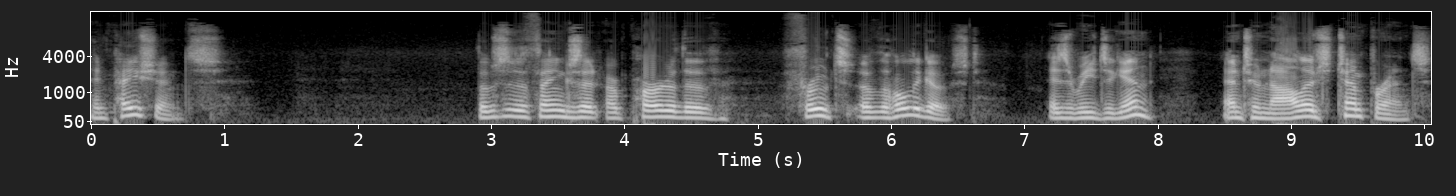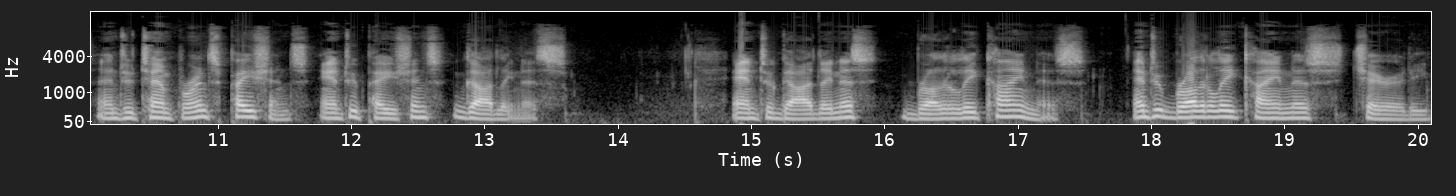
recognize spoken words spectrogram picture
and patience. Those are the things that are part of the fruits of the Holy Ghost. As it reads again, and to knowledge, temperance, and to temperance, patience, and to patience, godliness, and to godliness, brotherly kindness, and to brotherly kindness, charity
